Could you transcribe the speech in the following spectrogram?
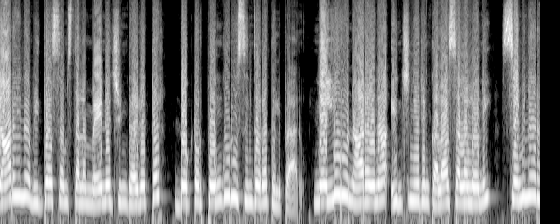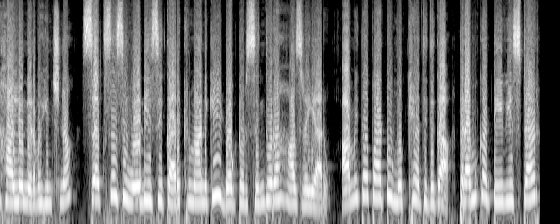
నారాయణ విద్యా సంస్థల మేనేజింగ్ డైరెక్టర్ డాక్టర్ పొంగూరు సింధూర తెలిపారు. నెల్లూరు నారాయణ ఇంజనీరింగ్ కళాశాలలోని సెమినార్ హాల్లో నిర్వహించిన సక్సెస్ ఓడీసీ కార్యక్రమానికి డాక్టర్ సింధూర హాజరయ్యారు. ఆమెతో పాటు ముఖ్య అతిథిగా ప్రముఖ TV star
